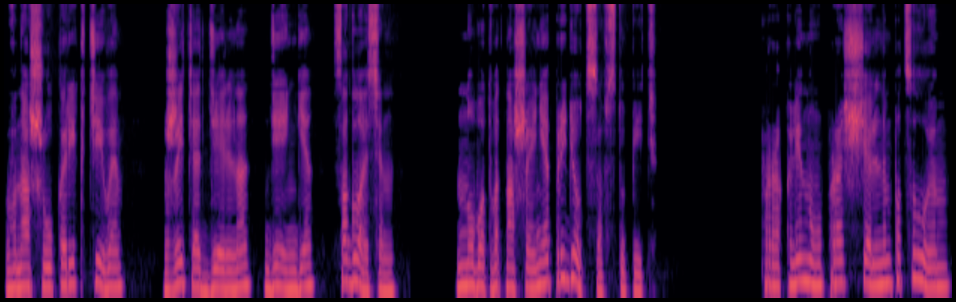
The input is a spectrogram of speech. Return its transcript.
Вношу коррективы. Жить отдельно, деньги, согласен. Но вот в отношения придется вступить. «Прокляну прощальным поцелуем»,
